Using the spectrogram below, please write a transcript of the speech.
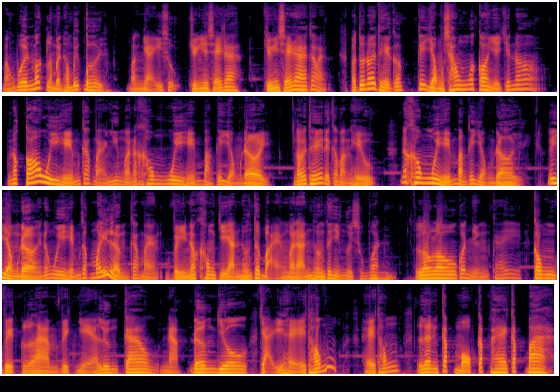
bạn quên mất là mình không biết bơi, bạn nhảy xuống. Chuyện gì xảy ra? Chuyện gì xảy ra các bạn? Mà tôi nói thiệt cái dòng sông nó coi vậy chứ nó nó có nguy hiểm các bạn nhưng mà nó không nguy hiểm bằng cái dòng đời. Nói thế để các bạn hiểu nó không nguy hiểm bằng cái dòng đời. Cái dòng đời nó nguy hiểm gấp mấy lần các bạn vì nó không chỉ ảnh hưởng tới bạn mà nó ảnh hưởng tới những người xung quanh. Lâu lâu có những cái công việc làm việc nhẹ lương cao nạp đơn vô chạy hệ thống hệ thống lên cấp 1, cấp 2, cấp 3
